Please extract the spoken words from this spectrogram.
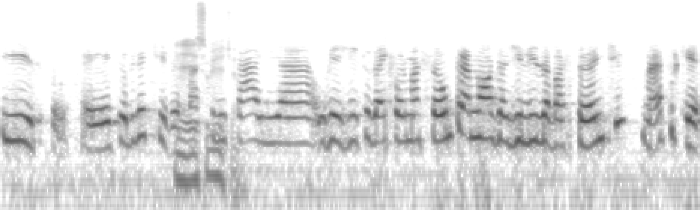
Isso, é esse o objetivo, é, É facilitar aí a- o registro da informação. Para nós agiliza bastante, né? Porque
